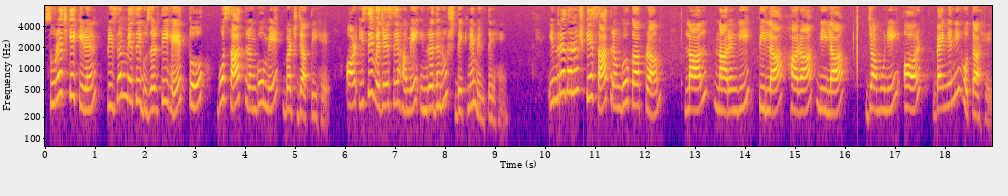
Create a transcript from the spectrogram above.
सूरज के किरण प्रिज्म में से गुजरती है तो वो सात रंगों में बट जाती है, और इसी वजह से हमें इंद्रधनुष देखने मिलते हैं। इंद्रधनुष के सात रंगों का क्रम लाल, नारंगी, पीला, हरा, नीला, जामुनी और बैंगनी होता है।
